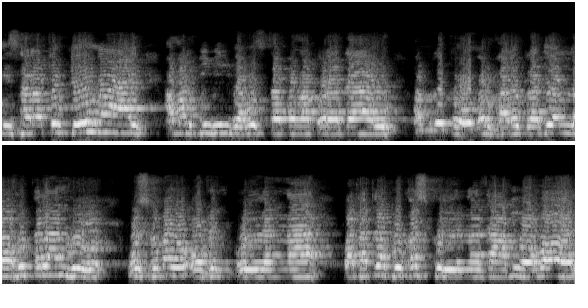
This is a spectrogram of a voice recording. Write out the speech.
তুমি ছাড়া তো কেউ নাই। আমার বিবির ব্যবস্থাপনা করে দাও। হযরত ওমর ফারুক রাদিয়াল্লাহু তাআলা আনহু ও সময় ওপেন করলেন না। কথাটা প্রকাশ করলেন না যে আমি ওমর,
